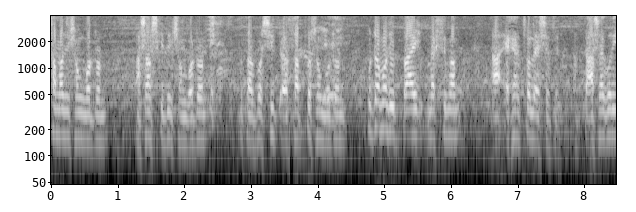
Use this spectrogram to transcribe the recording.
সামাজিক সংগঠন সাংস্কৃতিক সংগঠন, তারপর ছাত্র সংগঠন, মোটামুটি প্রায় ম্যাক্সিমাম এখানে চলে এসেছেন আশা করি,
